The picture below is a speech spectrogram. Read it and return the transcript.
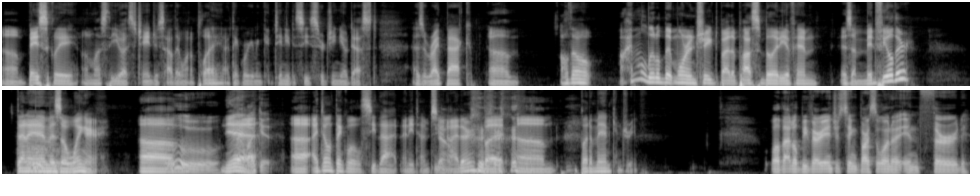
Um, basically, unless the U.S. changes how they want to play, I think we're going to continue to see Sergiño Dest as a right back. Um, although I'm a little bit more intrigued by the possibility of him as a midfielder than I am as a winger. Um, Ooh, yeah. I like it. Uh, I don't think we'll see that anytime soon No. either, but um, but a man can dream. Well, that'll be very interesting. Barcelona in third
